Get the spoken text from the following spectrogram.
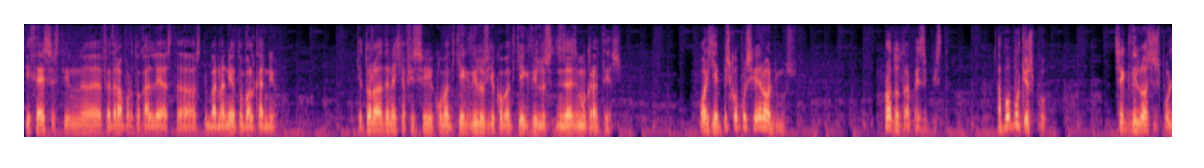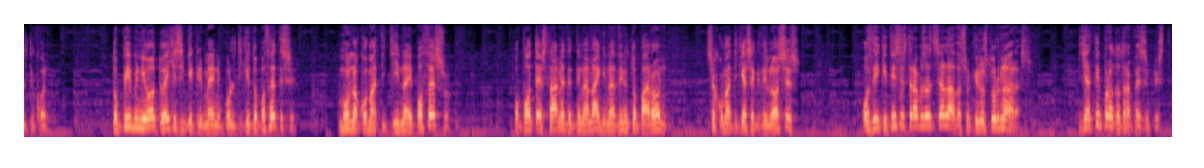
τη θέση στην ε, Φεδρά Πορτοκαλέα, στην Πανανία των Βαλκανίων. Και τώρα δεν έχει αφήσει κομματική εκδήλωση για κομματική εκδήλωση της Νέας Δημοκρατίας. Ο Αρχιεπίσκοπος Ιερόνιμος. Πρώτο τραπέζι πίστα. Από πού και ως πού. Σε εκδηλώσεις πολιτικών. Το ποιμνιό του έχει συγκεκριμένη πολιτική τοποθέτηση. Μονοκομματική να υποθέσω. Οπότε αισθάνεται την ανάγκη να δίνει το παρόν σε κομματικές εκδηλώσεις. Ο διοικητής της Τράπεζας της Ελλάδας, ο κύριος Τουρνάρας. Γιατί πρώτο τραπέζι πίστη.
